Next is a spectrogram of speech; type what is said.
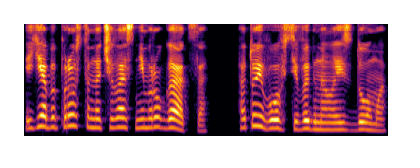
и я бы просто начала с ним ругаться, а то и вовсе выгнала из дома.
